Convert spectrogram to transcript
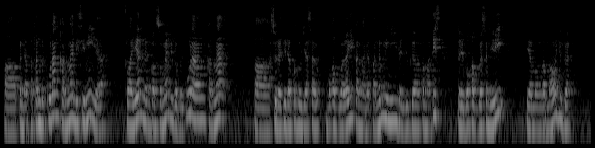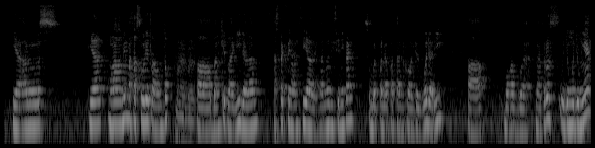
uh, pendapatan berkurang karena di sini ya klien dan konsumen juga berkurang karena uh, sudah tidak perlu jasa bokap gue lagi karena ada pandemi dan juga otomatis dari bokap gue sendiri ya mau nggak mau juga ya harus ya mengalami masa sulit lah untuk uh, bangkit lagi dalam aspek finansial ya. karena di sini kan sumber pendapatan keluarga gue dari uh, bokap gue. Nah terus ujung-ujungnya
